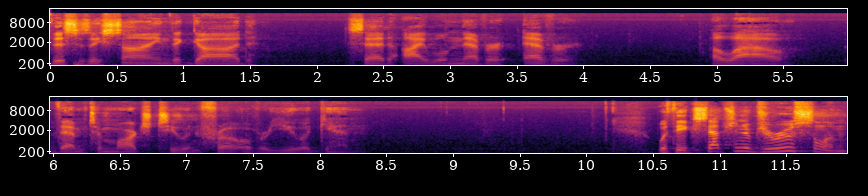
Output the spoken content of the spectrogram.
This is a sign that God said, I will never, ever allow them to march to and fro over you again. With the exception of Jerusalem,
